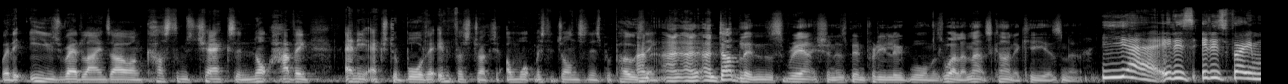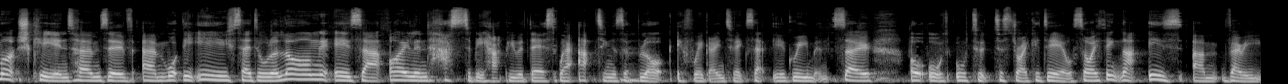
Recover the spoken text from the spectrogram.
where the EU's red lines are on customs checks and not having any extra border infrastructure and what Mr Johnson is proposing. And, and, and, Dublin's reaction has been pretty lukewarm as well, and that's kind of key, isn't it? Yeah, it is. It is very much key in terms of um, what the EU said all along is that Ireland has to be happy with this. We're acting as a mm. bloc if we're going to accept the agreement, so or, or, or to, to, strike a deal. So I think that is um, very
